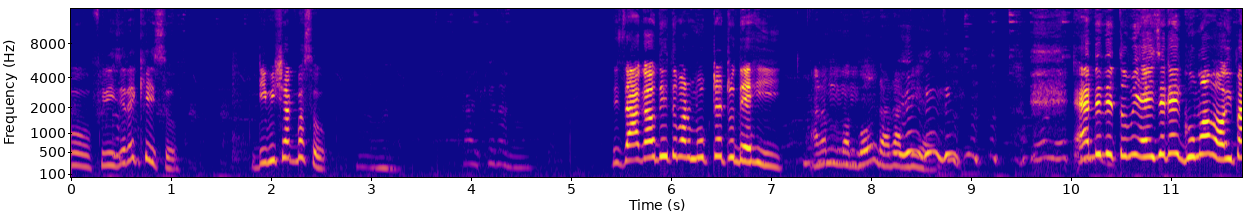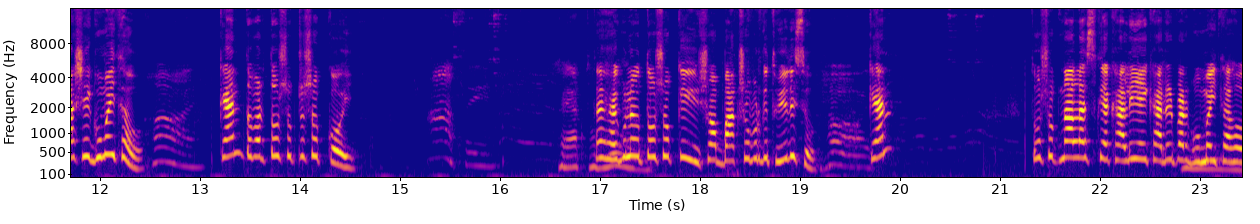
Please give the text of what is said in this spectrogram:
ও ফ্রিজে রেখেছো? ডিমি শাক বাসো জাগাও দি তোমার মুখটা একটু দেখি। এ দিদি তুমি এই জায়গায় ঘুমাবো ওই পাশে ঘুমাইছো হয়। কেন? তোমার তোষক টোষক কই? আছে। তাই সেগুলো তোষক কি সব বাক্স বর্গে থুয়ে দিছো? কেন? তোষক না লাসকে খালি এই খাটের পার ঘুমাই থাকো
